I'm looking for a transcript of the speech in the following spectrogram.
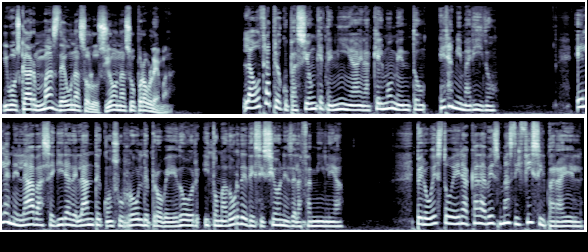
y buscar más de una solución a su problema. La otra preocupación que tenía en aquel momento era mi marido. Él anhelaba seguir adelante con su rol de proveedor y tomador de decisiones de la familia. Pero esto era cada vez más difícil para él,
